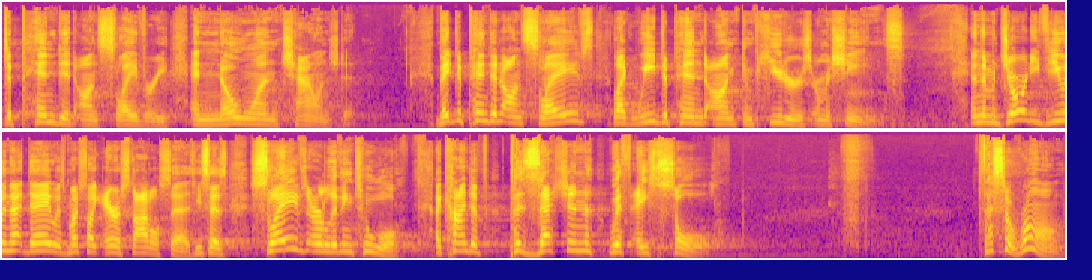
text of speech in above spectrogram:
depended on slavery, and no one challenged it. They depended on slaves like we depend on computers or machines. And the majority view in that day was much like Aristotle says. He says, slaves are a living tool, a kind of possession with a soul. But that's so wrong.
